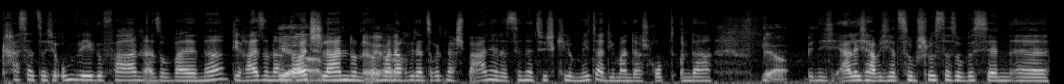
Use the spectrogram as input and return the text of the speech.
krass, jetzt solche Umwege fahren, also weil, ne, die Reise nach ja, Deutschland und irgendwann ja. auch wieder zurück nach Spanien, das sind natürlich Kilometer, die man da schrubbt und da ja. bin ich ehrlich, habe ich jetzt zum Schluss da so ein bisschen äh,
